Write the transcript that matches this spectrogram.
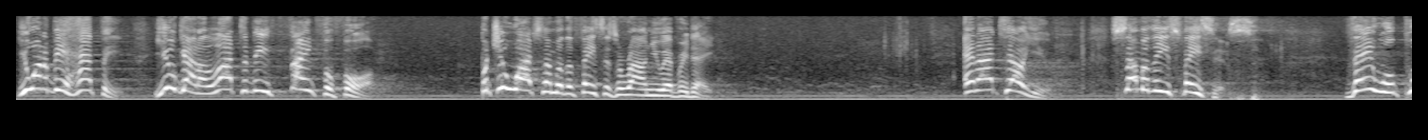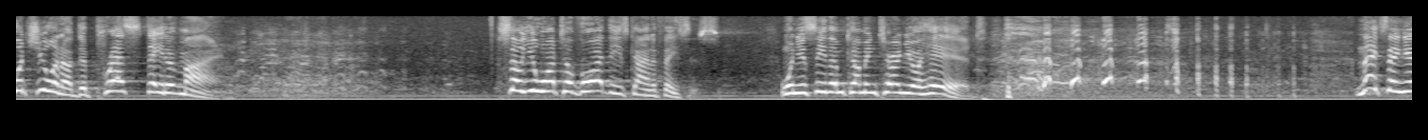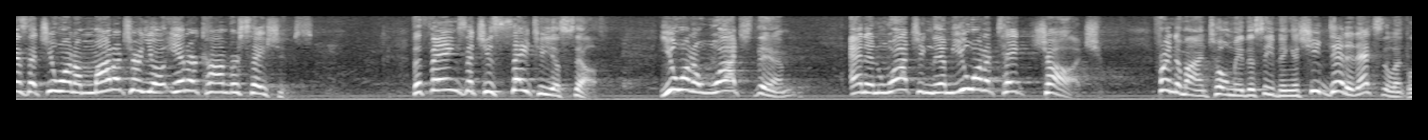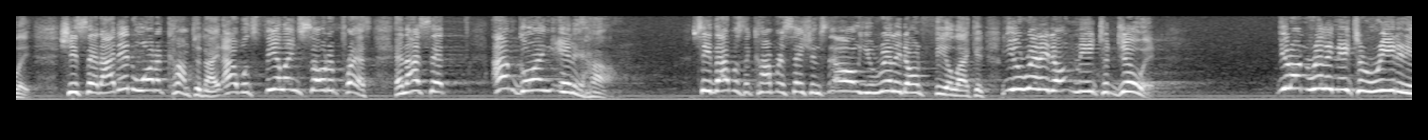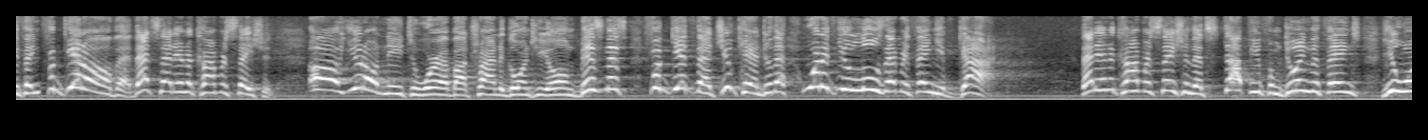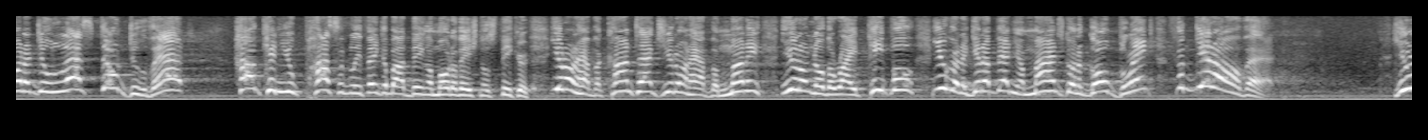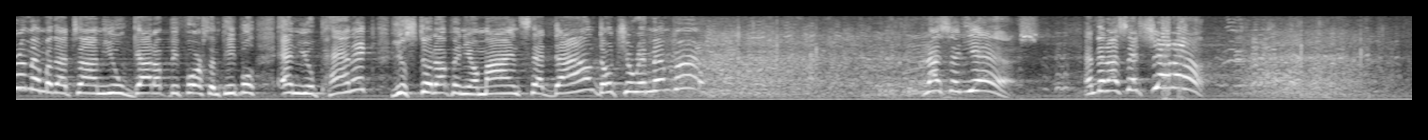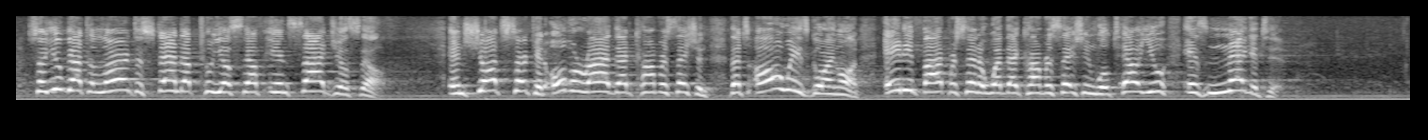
You want to be happy. You got a lot to be thankful for. But you watch some of the faces around you every day. And I tell you, some of these faces, they will put you in a depressed state of mind. So you want to avoid these kind of faces. When you see them coming, turn your head. Next thing is that you want to monitor your inner conversations. The things that you say to yourself. You want to watch them, and in watching them, you want to take charge. Friend of mine told me this evening, and she did it excellently. She said, I didn't want to come tonight. I was feeling so depressed. And I said, I'm going anyhow. See, that was the conversation. Oh, you really don't feel like it. You really don't need to do it. You don't really need to read anything. Forget all that. That's that inner conversation. Oh, you don't need to worry about trying to go into your own business. Forget that. You can't do that. What if you lose everything you've got? That inner conversation that stop you from doing the things you want to do less, don't do that. How can you possibly think about being a motivational speaker? You don't have the contacts, you don't have the money, you don't know the right people. You're going to get up there and your mind's going to go blank. Forget all that. You remember that time you got up before some people and you panicked? You stood up and your mind sat down? Don't you remember? And I said, Yes. And then I said, Shut up. So you've got to learn to stand up to yourself inside yourself and short circuit, override that conversation that's always going on. 85% of what that conversation will tell you is negative.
